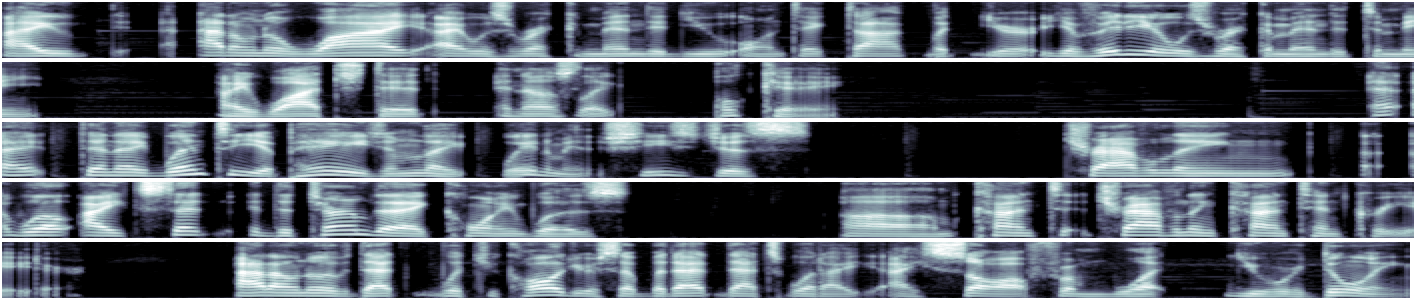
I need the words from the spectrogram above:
I I don't know why I was recommended you on TikTok, but your your video was recommended to me. I watched it and I was like, okay. I, I then I went to your page. I'm like, wait a minute, she's just traveling. Uh, well, I said the term that I coined was um, content traveling content creator. I don't know if that what you called yourself, but that that's what I, I saw from what you were doing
